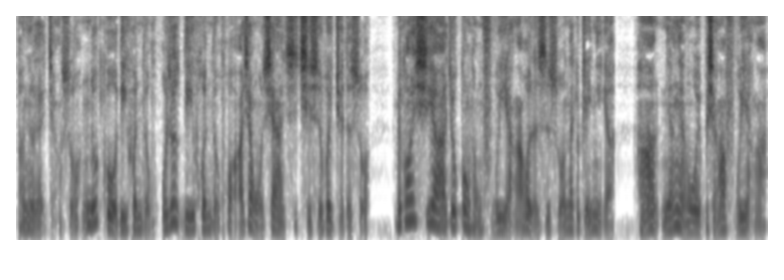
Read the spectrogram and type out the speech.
朋友在讲说，如果离婚的，我就离婚的话，像我现在是其实会觉得说，没关系啊，就共同抚养啊，或者是说那就给你啊，啊娘娘我也不想要抚养啊，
